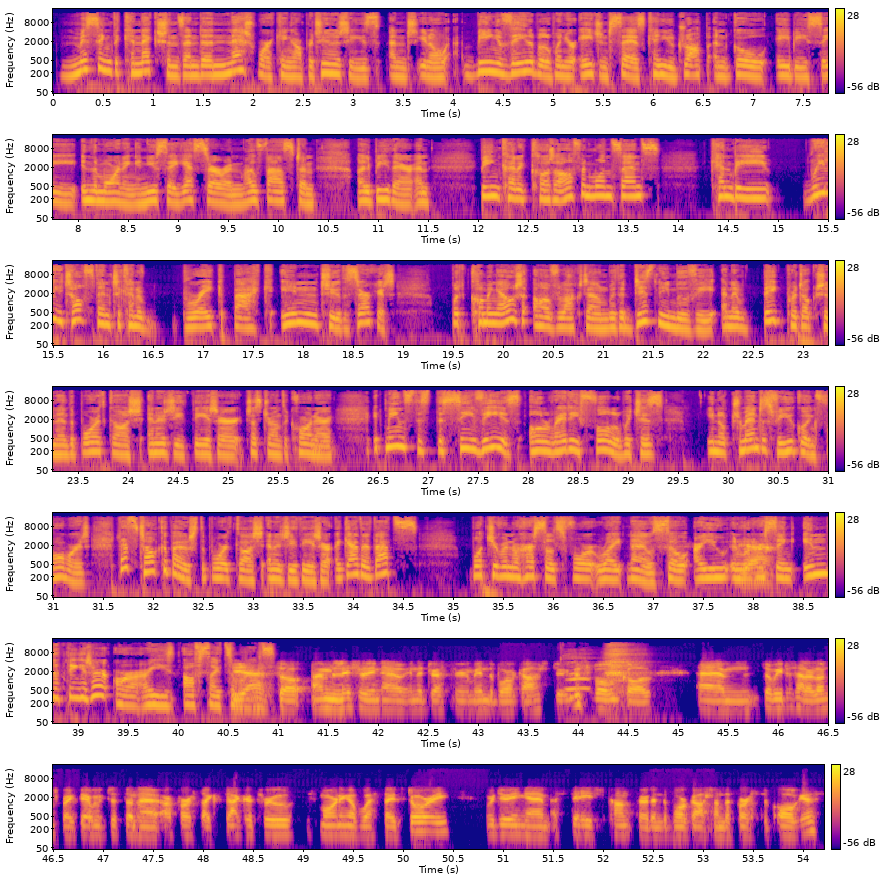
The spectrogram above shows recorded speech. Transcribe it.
missing the connections and the networking opportunities and, you know, being available when your agent says, can you drop and go ABC in the morning? And you say, yes, sir, and how fast? And I'll be there. And being kind of cut off in one sense can be really tough then to kind of break back into the circuit. But coming out of lockdown with a Disney movie and a big production in the Bord Gáis Energy Theatre just around the corner, it means that the CV is already full, which is, you know, tremendous for you going forward. Let's talk about the Bord Gáis Energy Theatre. I gather that's what you're in rehearsals for right now. So are you in Yeah. rehearsing in the theatre or are you off site somewhere Yeah, else? so I'm literally now in the dressing room in the Bord Gáis doing this phone call. Um, so we just had our lunch break there. We've just done a, our first like stagger through this morning of West Side Story. We're doing um, a staged concert in the Bord Gáis on the 1st of August.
